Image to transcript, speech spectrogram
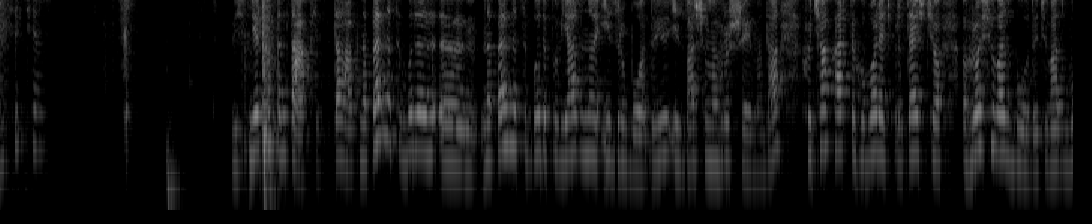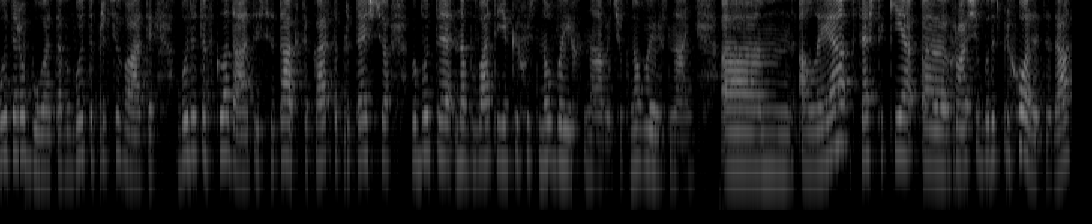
місяці. Вісьмірка пентаклів. Так, напевно, це буде, е, напевно, це буде пов'язано із роботою, і з вашими грошима. Да? Хоча карти говорять про те, що гроші у вас будуть, у вас буде робота, ви будете працювати, будете вкладатися. Так, це карта про те, що ви будете набувати якихось нових навичок, нових знань. А, але все ж таки е, гроші будуть приходити. Да?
